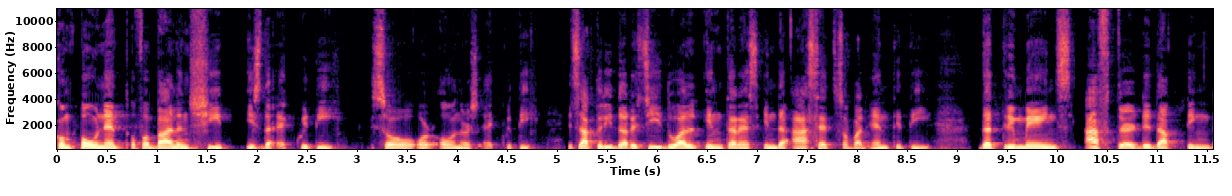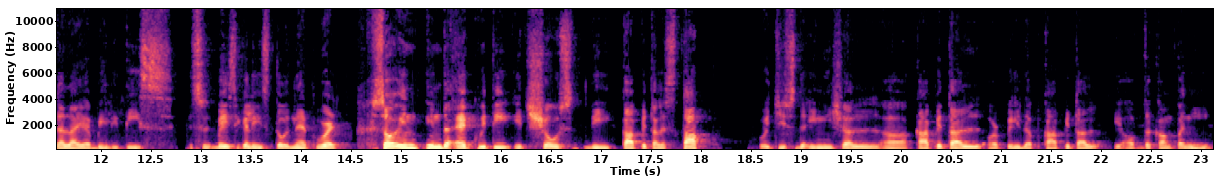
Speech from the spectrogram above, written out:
component of a balance sheet is the equity. So or owner's equity. It's actually the residual interest in the assets of an entity that remains after deducting the liabilities. So basically it's the net worth. So in, in the equity, it shows the capital stock, which is the initial uh, capital or paid up capital of the company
